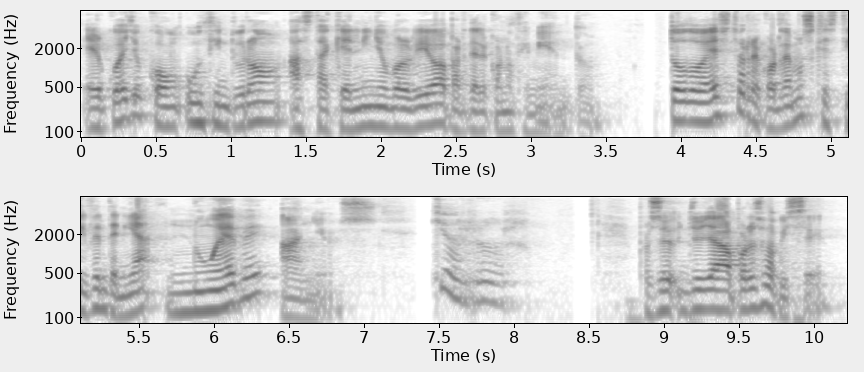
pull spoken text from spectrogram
el cuello con un cinturón hasta que el niño volvió a perder el conocimiento. Todo esto, recordemos que Stephen tenía nueve años. Qué horror. Por eso- yo ya por eso avisé.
